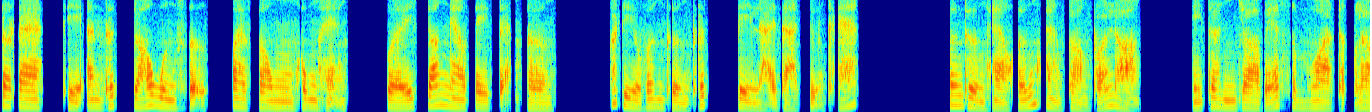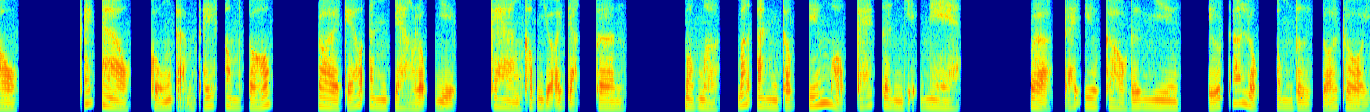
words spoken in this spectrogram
Cho ra thì anh thích chó quân sự, oai phòng hung hãn với chó ngao tây tạng hơn. Có điều Vân Thường thích thì lại là chuyện khác. Vân Thường hào hứng hoàn toàn rối loạn nghĩ tên cho bé xâm hoa thật lâu. Cái nào cũng cảm thấy không tốt, rồi kéo anh chàng lục diệp, càng không giỏi đặt tên. Một mực bắt anh cống hiến một cái tên dễ nghe. Vợ đã yêu cầu đương nhiên, hiểu đó lục không từ chối rồi.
